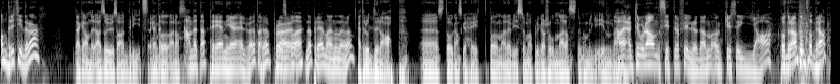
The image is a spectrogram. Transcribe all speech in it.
Andre tider, da? Det er ikke andre, altså USA er dritstrenge på det der, altså. Ja, men dette er pre-911, vet du. Det er pre, Husk på det. det er pre 9-11. Jeg tror drap uh, står ganske høyt på den der visumapplikasjonen der, altså. Du kommer ikke inn der. Ja, jeg tror du han sitter og fyller ut den og krysser ja På drap? på drap?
